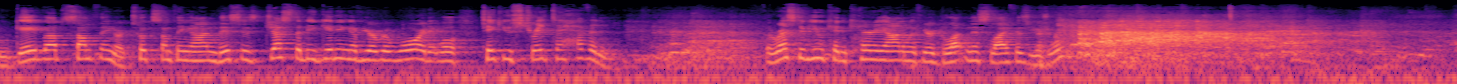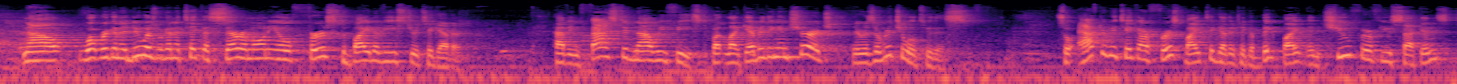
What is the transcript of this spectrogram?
who gave up something or took something on, this is just the beginning of your reward. It will take you straight to heaven. the rest of you can carry on with your gluttonous life as usual. Now, what we're going to do is we're going to take a ceremonial first bite of Easter together. Having fasted, now we feast. But like everything in church, there is a ritual to this. So after we take our first bite together, take a big bite and chew for a few seconds,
